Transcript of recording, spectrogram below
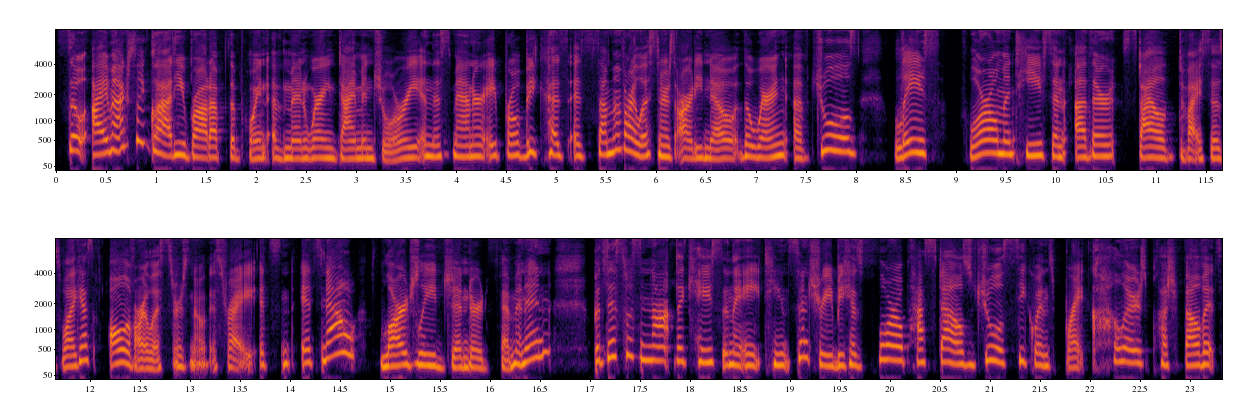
So I'm actually glad you brought up the point of men wearing diamond jewelry in this manner, April, because as some of our listeners already know, the wearing of jewels, lace, floral motifs, and other style devices. Well, I guess all of our listeners know this, right? It's it's now largely gendered feminine, but this was not the case in the 18th century because floral pastels, jewels, sequins, bright colors, plush velvets,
